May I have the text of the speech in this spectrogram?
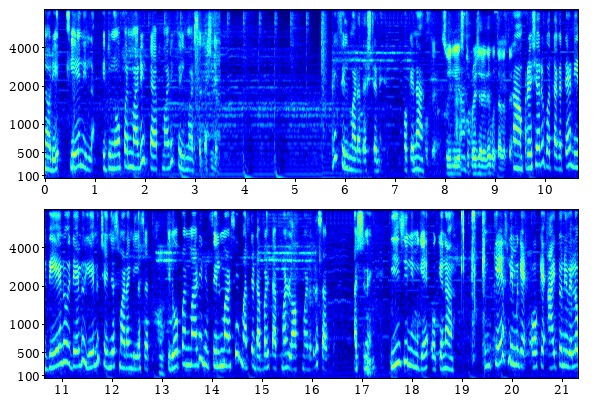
ನೋಡಿ, ಏನಿಲ್ಲ. ಇದನ್ನ ಓಪನ್ ಮಾಡಿ ಟ್ಯಾಪ್ ಮಾಡಿ ಫಿಲ್ ಮಾಡಿಸೋದಷ್ಟೇ. ಮಾಡಿ ಫಿಲ್ ಮಾಡೋದಷ್ಟೇನೆ. ಓಕೆನಾ ಸೊ ಇಲ್ಲಿ ಎಷ್ಟು ಪ್ರೆಷರ್ ಇದೆ ಗೊತ್ತಾಗುತ್ತೆ? ಹಾ ಪ್ರೆಷರ್ ಗೊತ್ತಾಗುತ್ತೆ. ನೀವೇನು ಇದೇನು ಏನು ಚೇಂಜಸ್ ಮಾಡಂಗಿಲ್ಲ ಸರ್ ಇದು ಓಪನ್ ಮಾಡಿ ನೀವು ಫಿಲ್ ಮಾಡಿಸಿ ಮತ್ತೆ ಡಬಲ್ ಟ್ಯಾಪ್ ಮಾಡಿ ಲಾಕ್ ಮಾಡಿದ್ರೆ ಸಾಕು. ಅಷ್ಟೇ ಈಸಿ ನಿಮಗೆ ಓಕೆನಾ ಇನ್ ಕೇಸ್ ನಿಮಗೆ ಓಕೆ ಆಯ್ತು ನೀವೆಲ್ಲೋ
